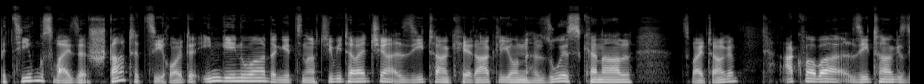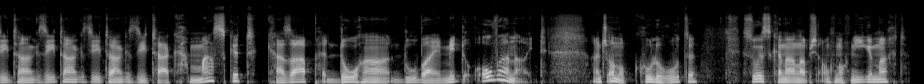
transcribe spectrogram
beziehungsweise startet sie heute in Genua. Dann geht es nach Civitavecchia, Sitag, Heraklion, Suezkanal. Zwei Tage. Aquaba, Seetag, Seetag, Seetag, Seetag, Seetag, Muscat, Kasab, Doha, Dubai mit Overnight. Eigentlich auch eine coole Route. Suezkanal habe ich auch noch nie gemacht.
